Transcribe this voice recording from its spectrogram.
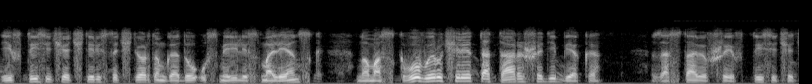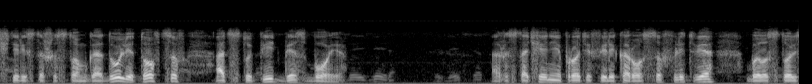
и в 1404 году усмирили Смоленск, но Москву выручили татары Шадибека заставившие в 1406 году литовцев отступить без боя. Ожесточение против великороссов в Литве было столь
